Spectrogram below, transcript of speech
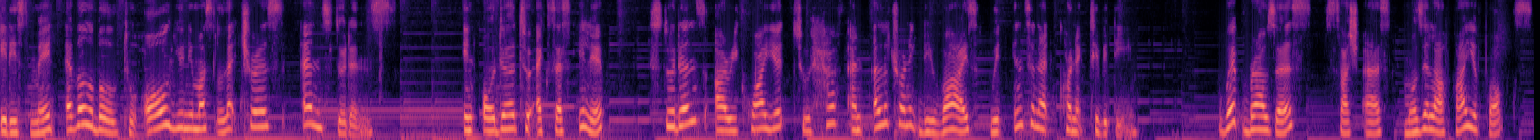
it is made available to all Unimas lecturers and students. In order to access eLEAP, students are required to have an electronic device with internet connectivity. Web browsers such as Mozilla Firefox,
